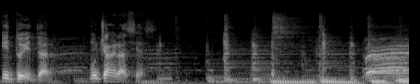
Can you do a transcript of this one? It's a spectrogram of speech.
y Twitter. Muchas gracias. bird.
